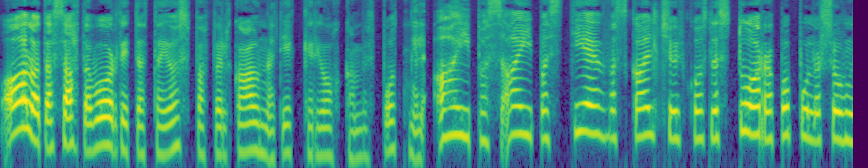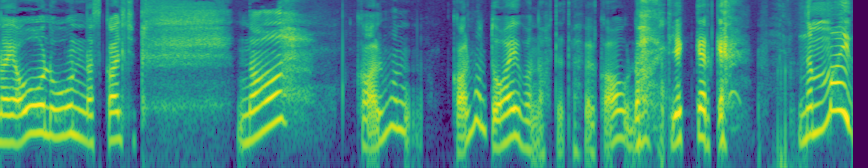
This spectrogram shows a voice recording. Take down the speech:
aloita sahta vuortit, että jospa pel kauna tiekkeri ohkaamis potnille. Aipas, aipas, tievas kaltsuit, kosles tuora populaatioon ja olu unnas kaltsuit. No, kalmun kalmun toivonah tätä vielä kauna, tiekkerke. Mai,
